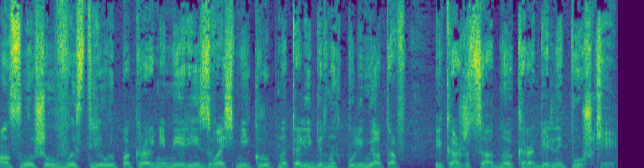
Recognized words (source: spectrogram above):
он слышал выстрелы, по крайней мере, из восьми крупнокалиберных пулеметов и, кажется, одной корабельной пушки.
